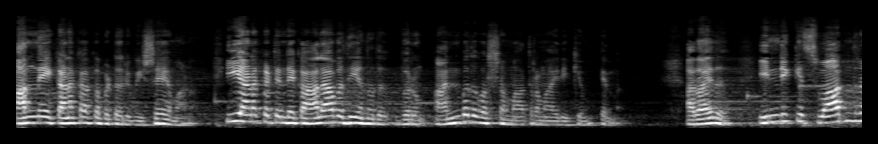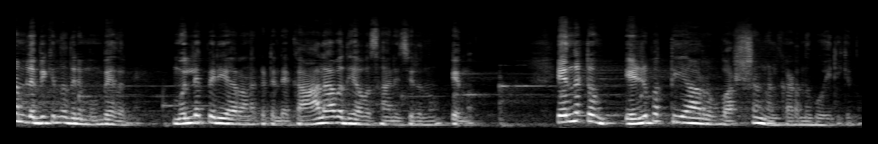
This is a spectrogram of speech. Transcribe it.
അന്നേ കണക്കാക്കപ്പെട്ട ഒരു വിഷയമാണ് ഈ അണക്കെട്ടിന്റെ കാലാവധി എന്നത് വെറും അൻപത് വർഷം മാത്രമായിരിക്കും എന്ന്. അതായത് ഇന്ത്യയ്ക്ക് സ്വാതന്ത്ര്യം ലഭിക്കുന്നതിന് മുമ്പേ തന്നെ മുല്ലപ്പെരിയാർ അണക്കെട്ടിന്റെ കാലാവധി അവസാനിച്ചിരുന്നു എന്ന്. എന്നിട്ടും എഴുപത്തിയാറ് വർഷങ്ങൾ കടന്നുപോയിരിക്കുന്നു.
